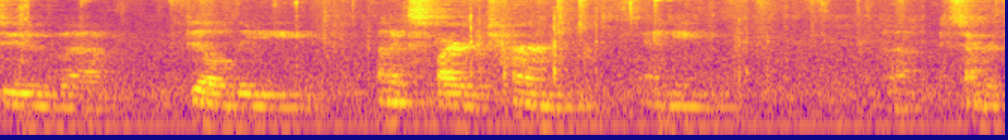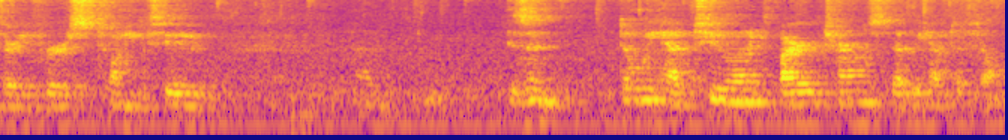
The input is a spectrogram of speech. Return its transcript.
to um, fill the unexpired term ending uh, December 31st, 22. Um, Isn't, don't we have two unexpired terms that we have to fill?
